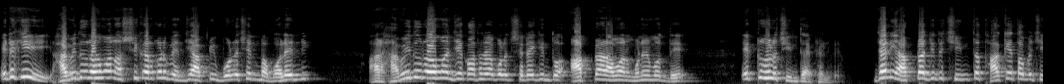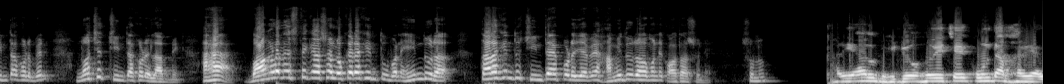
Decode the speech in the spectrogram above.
এটা কি হামিদুর রহমান অস্বীকার করবেন যে আপনি বলেছেন বা বলেননি? আর হামিদুর রহমান যে কথাটা বলেছে সেটাই কিন্তু আপনার আমার মনের মধ্যে একটু হলো চিন্তায় ফেলবে। জানি আপনার যদি চিন্তা থাকে তবে চিন্তা করবেন, নচেত চিন্তা করে লাভ নেই। হ্যাঁ বাংলাদেশ থেকে আসা লোকেরা কিন্তু মানে হিন্দুরা, তারা কিন্তু চিন্তায় পড়ে যাবে হামিদুর রহমানের কথা শুনে। শুনুন। ভাইরাল ভিডিও হয়েছে কোনটা ভাইরাল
